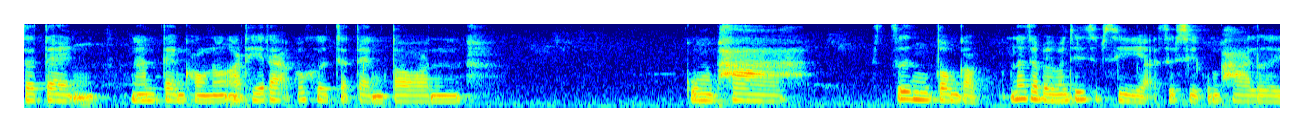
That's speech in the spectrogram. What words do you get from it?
จะแต่งงานแต่งของน้องอาทิตย์อะก็คือจะแต่งตอนกุมภาซึ่งตรงกับน่าจะเป็นวันที่ 14อะ14 กุมภาเลย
